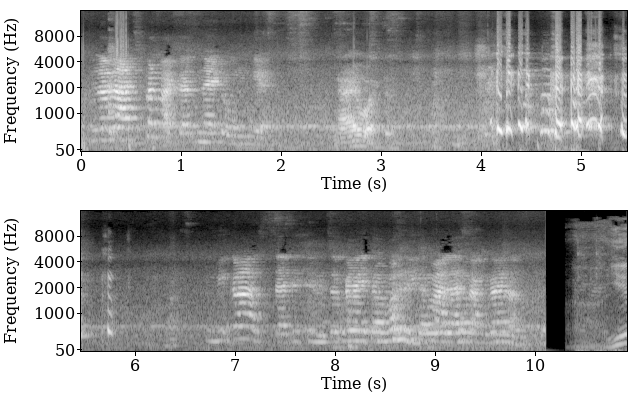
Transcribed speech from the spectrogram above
तुला लाज पण वाटत नाही टोंग्या? नाही वाटत. तुम्ही का असता ते तुमचं काय? मला सांगा ना. ये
